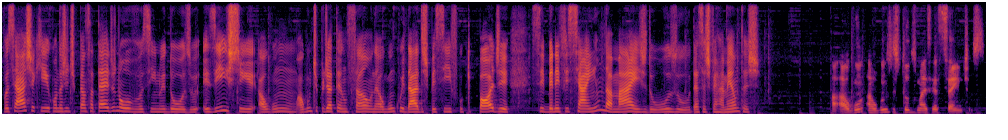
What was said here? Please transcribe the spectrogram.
você acha que quando a gente pensa até de novo, assim, no idoso, existe algum, algum tipo de atenção, né, algum cuidado específico que pode se beneficiar ainda mais do uso dessas ferramentas? Algum, alguns estudos mais recentes,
